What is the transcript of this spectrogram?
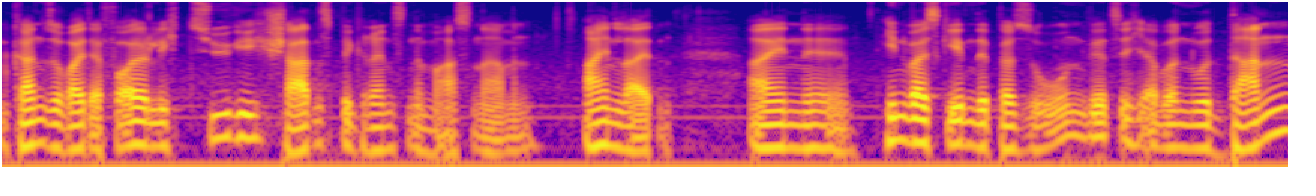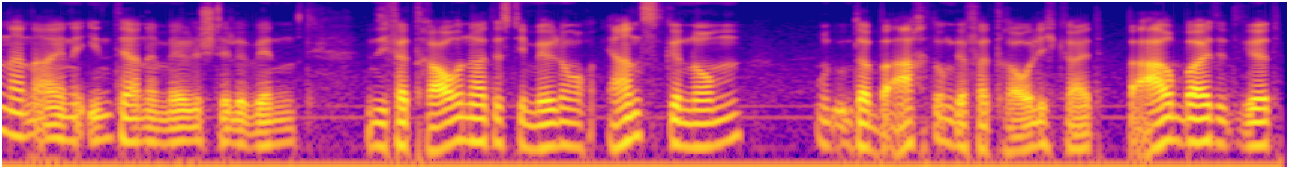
und kann soweit erforderlich zügig schadensbegrenzende Maßnahmen einleiten. Eine hinweisgebende Person wird sich aber nur dann an eine interne Meldestelle wenden, wenn sie Vertrauen hat, dass die Meldung auch ernst genommen und unter Beachtung der Vertraulichkeit bearbeitet wird,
